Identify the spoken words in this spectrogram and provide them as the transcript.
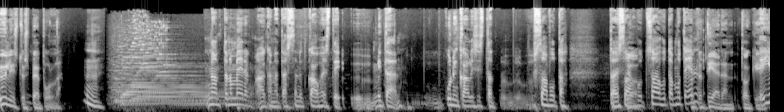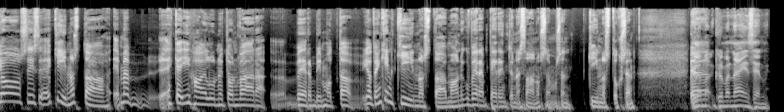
Ylistys Pepulle. No, mutta no meidän aikana tässä nyt kauheasti y, mitään kuninkaallisista savuta tai sauhut, sauhuta, mutta en... Mutta tiedän toki. Joo, siis kiinnostaa. En mä, ehkä ihailu nyt on väärä ö, verbi, mutta jotenkin kiinnostaa. Mä oon niin verenperintönä saanut semmoisen kiinnostuksen. Kyllä mä, kyllä mä näin sen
